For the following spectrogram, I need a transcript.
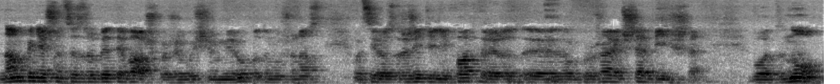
Нам, звісно, це зробити важко живучим в міру, тому що нас оці роздражительні фактори е, окружають ще більше. От. Но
